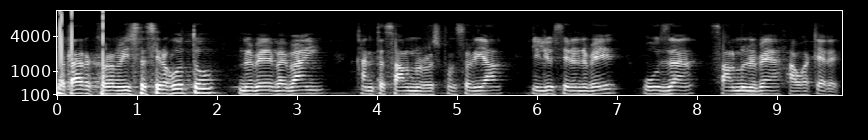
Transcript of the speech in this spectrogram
Boa tarde, cronista Sirahoto, Nabe Bye Bye, canta Salmo responsorial, Liliu Sira Nabe, usa Salmo Nabe Hauhakere.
